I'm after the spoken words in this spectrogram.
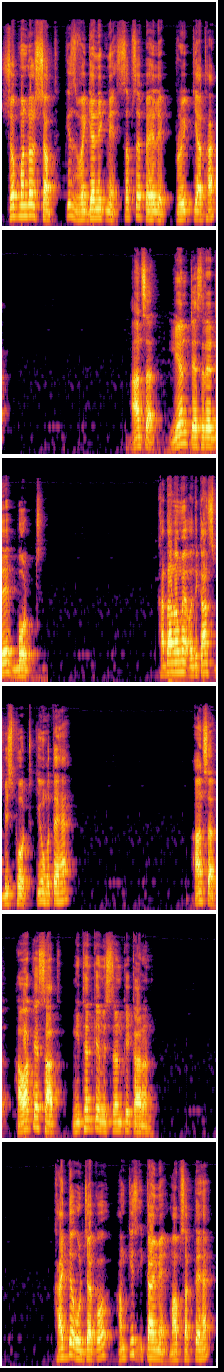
शुभ मंडल शब्द किस वैज्ञानिक ने सबसे पहले प्रयोग किया था? आंसर, लियन टेसरेडे बोट। खदानों में अधिकांश विस्फोट क्यों होते हैं? आंसर, हवा के साथ मीथेन के मिश्रण के कारण। खाद्य ऊर्जा को हम किस इकाई में माप सकते हैं?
